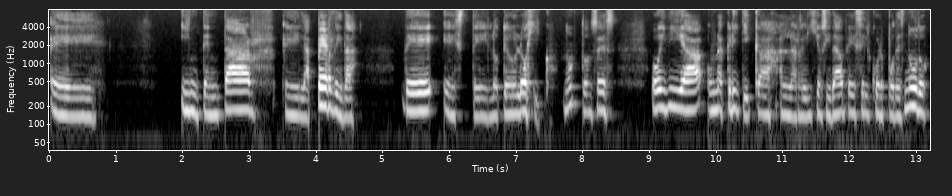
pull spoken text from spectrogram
eh, intentar eh, la pérdida de este, lo teológico. ¿no? Entonces, hoy día una crítica a la religiosidad es el cuerpo desnudo.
